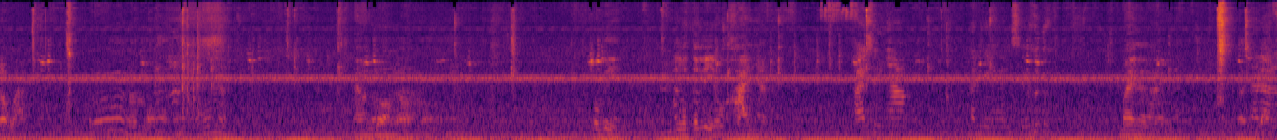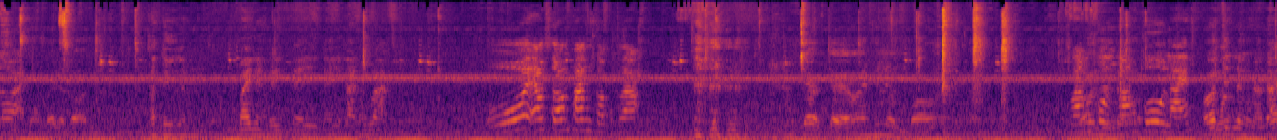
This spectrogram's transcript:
แล้ววะมันบอกทางมันบอกแล้วพวกพี่อันลอตเตอรี่เขาขายยังขายซื้อยาวพันเดีเงินซื้อใบละลายใช่ละร้อยไว้แล้วก็ถ้าตื่นใบหนึ่งในในในร้านทุกร้านโอ้ยเอาสองพันกับละ แก้วแก้วที่หนึ่งบอกวางโคตรวางโคตรไรเพราะที่หนึ่งน่ะได้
